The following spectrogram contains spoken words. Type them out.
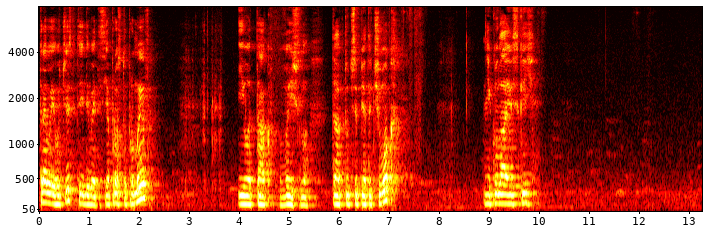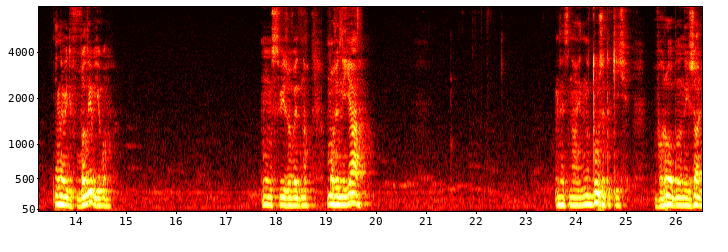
треба його чистити і дивитися. Я просто промив. І отак вийшло. Так, тут ще п'ятачок. Ніколаївський. І навіть ввалив його. Ну, свіжо видно. Може не я. Не знаю, ну дуже такий вгроблений, жаль.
